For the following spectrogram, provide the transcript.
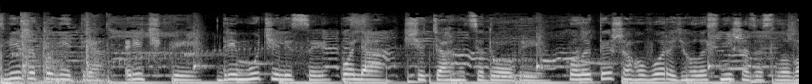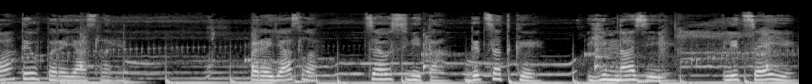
свіже повітря, річки, дрімучі ліси, поля, що тягнуться до обрії. Коли тиша говорить голосніше за слова, ти в Переяславі. Переяслав це освіта, дитсадки, гімназії, ліцеї,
